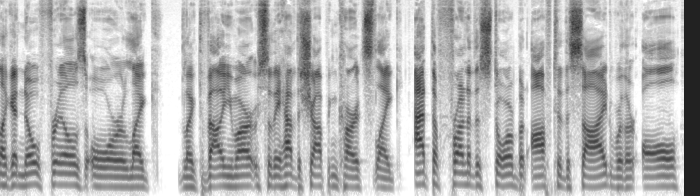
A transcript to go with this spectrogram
like a no frills or like like the Valu-mart. So they have the shopping carts like at the front of the store, but off to the side where they're all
